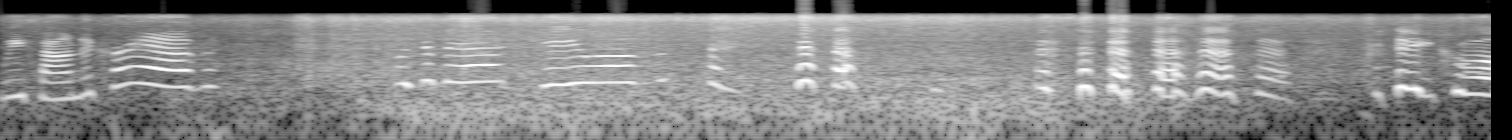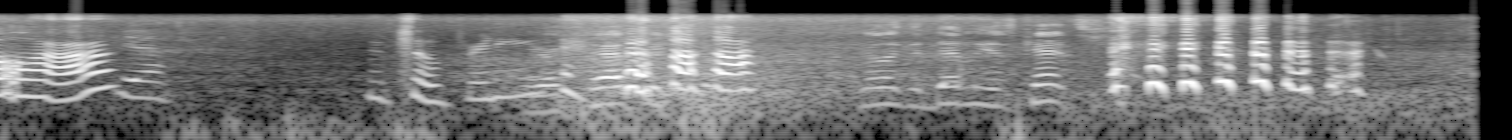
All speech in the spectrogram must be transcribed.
We found a crab. Look at that, Kalob. Pretty cool, huh? Yeah. It's so pretty. You're a catfish. You're like the deadliest catch.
